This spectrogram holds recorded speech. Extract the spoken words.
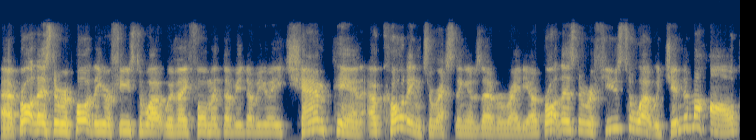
Uh, Brock Lesnar reportedly refused to work with a former WWE champion. According to Wrestling Observer Radio, Brock Lesnar refused to work with Jinder Mahal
